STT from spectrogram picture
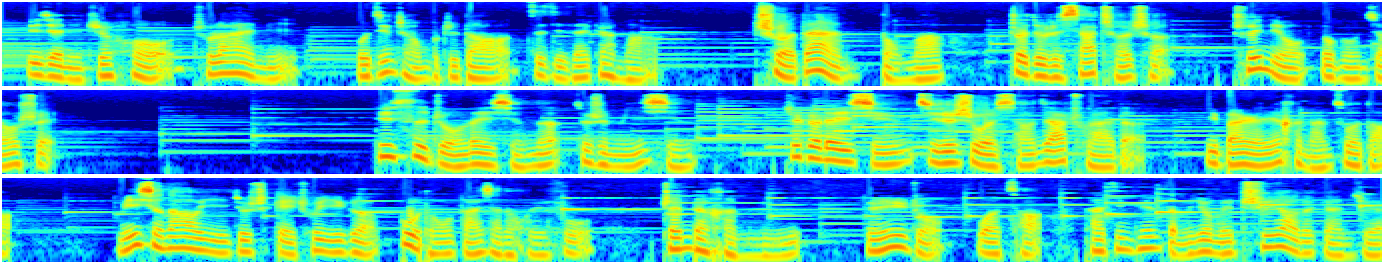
“遇见你之后，除了爱你，我经常不知道自己在干嘛。”扯淡，懂吗？这就是瞎扯扯，吹牛又不用交税。第四种类型呢，就是迷型。这个类型其实是我强加出来的，一般人也很难做到。迷型的奥义就是给出一个不同凡响的回复，真的很迷，给人一种“我操，他今天怎么又没吃药”的感觉。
